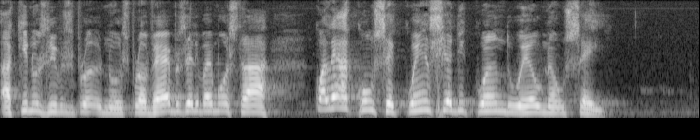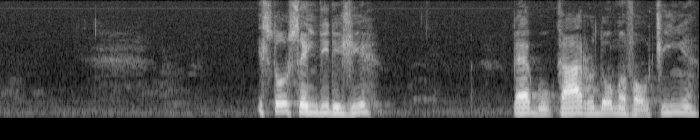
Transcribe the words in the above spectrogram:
aqui nos livros, nos provérbios, ele vai mostrar qual é a consequência de quando eu não sei. Estou sem dirigir, pego o carro, dou uma voltinha.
